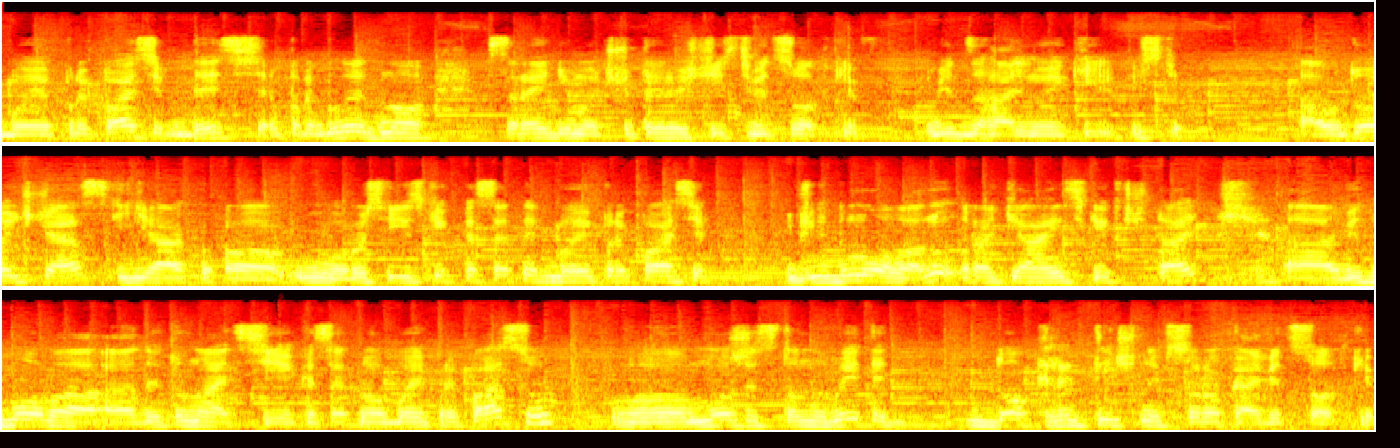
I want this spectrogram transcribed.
боєприпасів десь приблизно в середньому 4-6% від загальної кількості. А у той час, як у російських касетних боєприпасів відмова ну радянських читай, відмова детонації касетного боєприпасу може становити до критичних 40%.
